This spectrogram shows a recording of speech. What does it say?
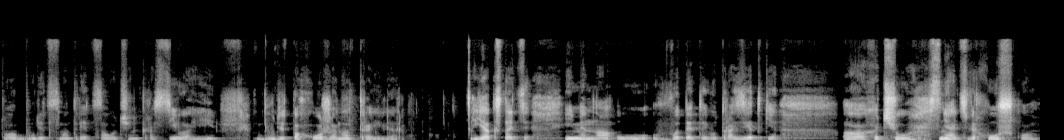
то будет смотреться очень красиво и будет похоже на трейлер. Я, кстати, именно у вот этой вот розетки э, хочу снять верхушку,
